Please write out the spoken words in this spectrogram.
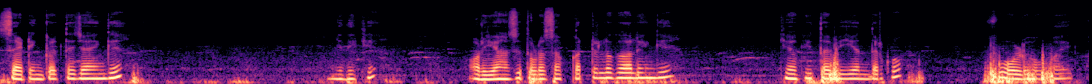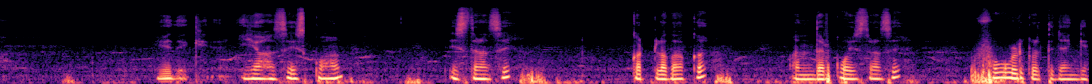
सेटिंग करते जाएँगे। ये देखिए, और यहाँ से थोड़ा सा कट लगा लेंगे क्योंकि तभी ये अंदर को फोल्ड हो पाएगा। ये देखिए, यहाँ से इसको हम इस तरह से कट लगाकर अंदर को इस तरह से फोल्ड करते जाएँगे।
